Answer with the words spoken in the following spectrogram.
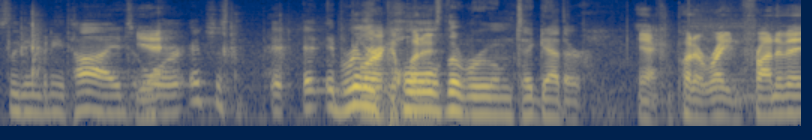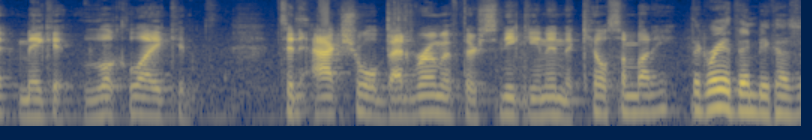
sleeping beneath hides, Yeah. or it just it, it, really I could put pulls it- the room together. Yeah, I can put it right in front of it, make it look like it- it's an actual bedroom if they're sneaking in to kill somebody. The great thing because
